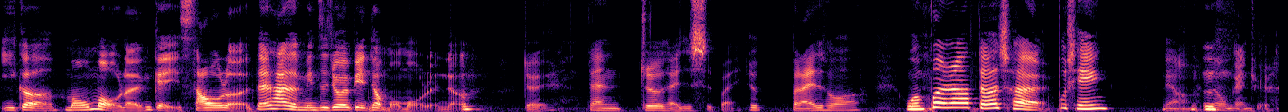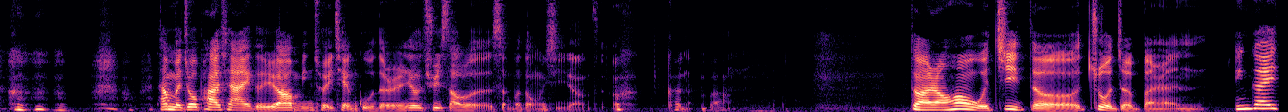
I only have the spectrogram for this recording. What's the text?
一个某某人给烧了，但是他的名字就会变叫某某人这样。对，但最后还是失败。就本来是说我们不能让他得逞，不行，那样那种感觉。他们就怕下一个又要名垂千古的人又去烧了什么东西这样子。可能吧。对啊，然后我记得作者本人应该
